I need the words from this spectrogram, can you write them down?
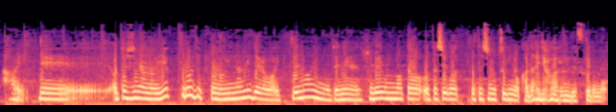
はい。で、私ね、あの、家プロジェクトの南寺は行ってないのでね、それがまた私が、私の次の課題ではあるんですけども、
